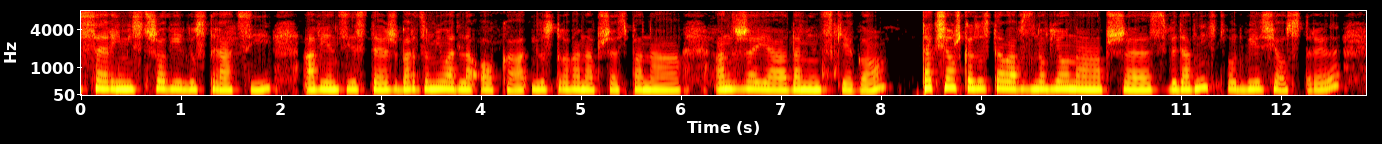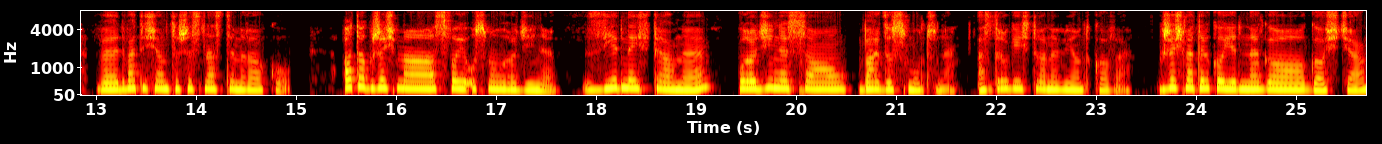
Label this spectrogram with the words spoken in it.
serii Mistrzowie Ilustracji, a więc jest też bardzo miła dla oka, ilustrowana przez pana Andrzeja Damięckiego. Ta książka została wznowiona przez wydawnictwo Dwie Siostry w 2016 roku. Oto Grześ ma swoje ósme urodziny. Z jednej strony urodziny są bardzo smutne, a z drugiej strony wyjątkowe. Grześ ma tylko jednego gościa.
